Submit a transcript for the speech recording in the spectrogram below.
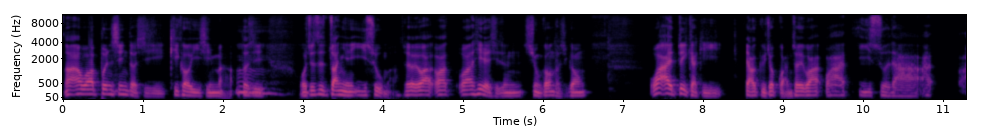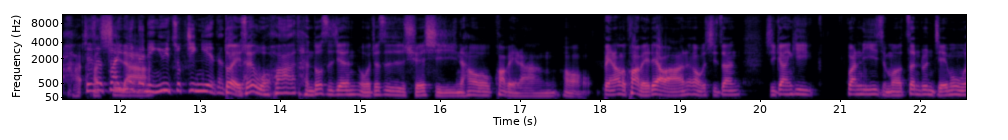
那我本身都是 Kiko 医生嘛，都是我就是钻研医术嘛，所以我我我迄个时阵想讲就是讲，我爱对家己要求就管，所以我我医术啊。就是专业的领域做敬业的，对，所以我花很多时间，我就是学习，然后跨北狼，哦，北狼的跨北料啊，那个我时专时间去管理什么政论节目、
